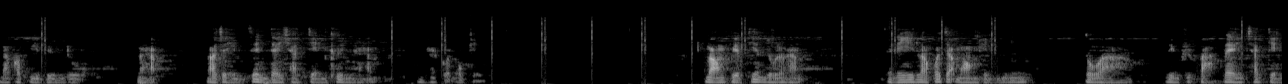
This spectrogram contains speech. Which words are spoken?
แล้วก็ปีดึงดูนะครับ เราจะเห็นเส้นได้ชัดเจนขึ้นนะครับกดโอเค ลองเปรียบเทียบดูนะครับทีนี้เราก็จะมองเห็นตัวริมฝีปากได้ชัดเจน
